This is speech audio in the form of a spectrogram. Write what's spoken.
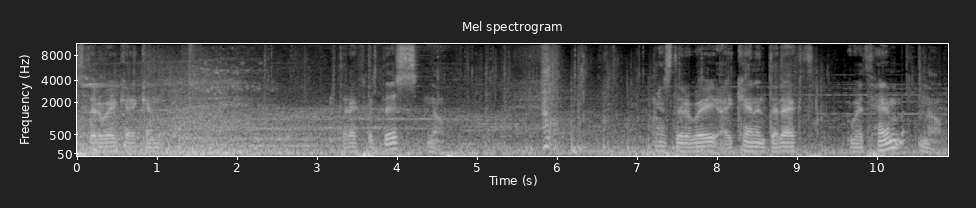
is there a way I can interact with this? No. Is there a way I can interact with him? No.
